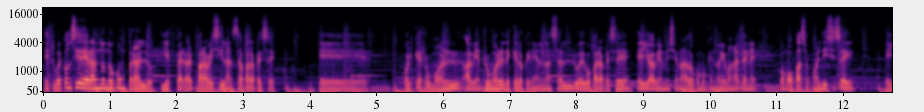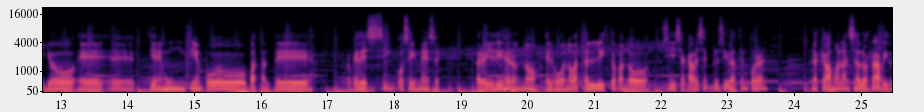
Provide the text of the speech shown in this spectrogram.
estuve considerando no comprarlo y esperar para ver si lanza para PC. Eh, porque rumor, habían rumores de que lo querían lanzar luego para PC. Ellos habían mencionado como que no iban a tener, como pasó con el 16, ellos eh, eh, tienen un tiempo bastante, creo que de 5 o 6 meses. Pero ellos dijeron no, el juego no va a estar listo cuando, si se acaba esa exclusividad temporal, no es que vamos a lanzarlo rápido.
